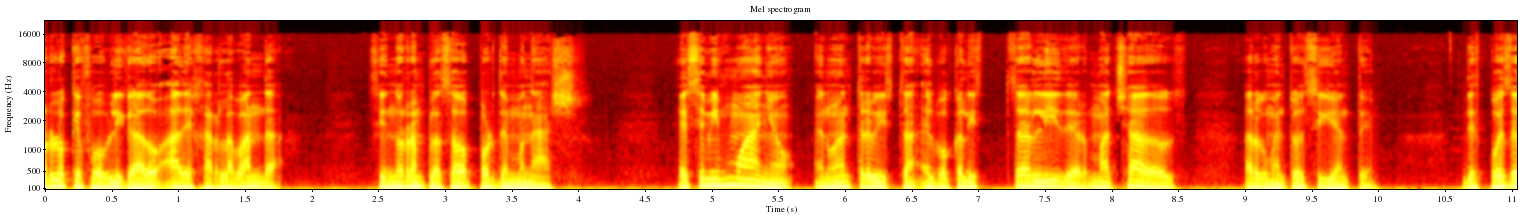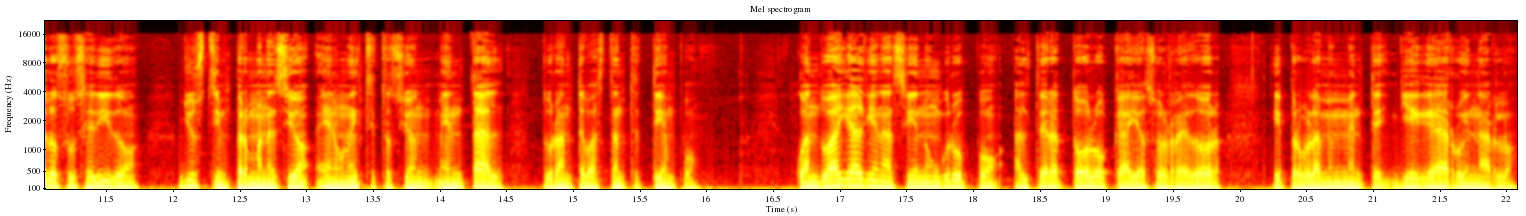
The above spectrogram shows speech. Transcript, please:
por lo que fue obligado a dejar la banda, siendo reemplazado por Demon Ash. Ese mismo año, en una entrevista, el vocalista líder Matt Shadows argumentó el siguiente: Después de lo sucedido, Justin permaneció en una institución mental durante bastante tiempo, cuando hay alguien así en un grupo, altera todo lo que hay a su alrededor y probablemente llegue a arruinarlo.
